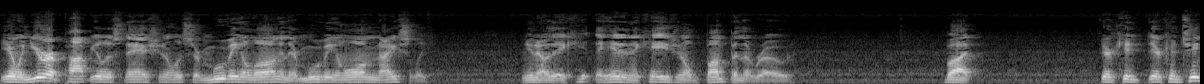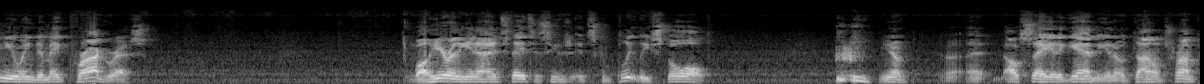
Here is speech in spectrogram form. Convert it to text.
You know, in Europe, populist nationalists are moving along and they're moving along nicely. You know, they hit, they hit an occasional bump in the road, but they're con- they're continuing to make progress. While here in the United States, it seems it's completely stalled. you know, uh, I'll say it again. You know, Donald Trump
